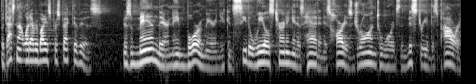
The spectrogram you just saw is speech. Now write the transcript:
But that's not what everybody's perspective is. There's a man there named Boromir, and you can see the wheels turning in his head, and his heart is drawn towards the mystery of this power.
